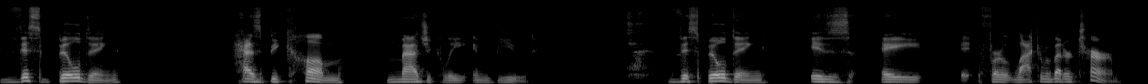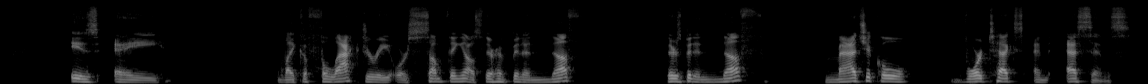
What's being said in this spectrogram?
This building has become magically imbued. This building is a eh, for lack of a better term is a like a phylactery or something else. There have been enough there's been enough magical vortex and essence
